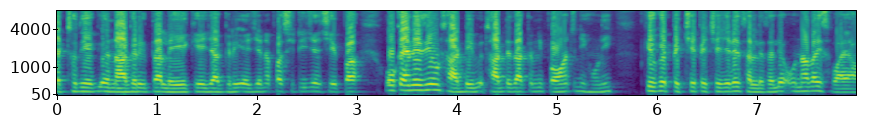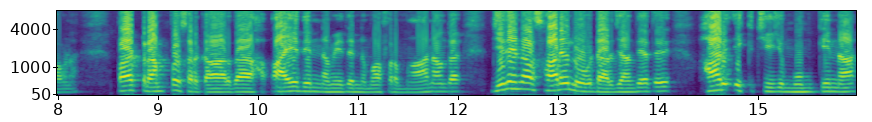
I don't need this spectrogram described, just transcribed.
ਇੱਥੋਂ ਦੀ ਨਾਗਰਿਕਤਾ ਲੈ ਕੇ ਜਾਂ ਗ੍ਰੇ- ਜਿਹਨਾਂ ਆਪਾਂ ਸਿਟੀਜ਼ਨਸ਼ਿਪ ਆ, ਉਹ ਕਹਿੰਦੇ ਸੀ ਹੁਣ ਸਾਡੀ, ਸਾਡੇ ਤੱਕ ਨਹੀਂ ਪਹੁੰਚ ਨਹੀਂ ਹੋਣੀ, ਕਿਉਂਕਿ ਪਿੱਛੇ ਪਿੱਛੇ ਜਿਹੜੇ ਥੱਲੇ ਥੱਲੇ ਉਹਨਾਂ ਦਾ ਹੀ ਸਵਾਇਆ ਹੋਣਾ। ਪਰ ਟਰੰਪ ਸਰਕਾਰ ਦਾ ਆਏ ਦਿਨ ਨਵੇਂ ਤੇ ਨਵਾਂ ਫਰਮਾਨ ਆਉਂਦਾ, ਜਿਹਦੇ ਨਾਲ ਸਾਰੇ ਲੋਕ ਡਰ ਜਾਂਦੇ ਆ ਤੇ ਹਰ ਇੱਕ ਚੀਜ਼ ਮੁਮਕਿਨ ਆ।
